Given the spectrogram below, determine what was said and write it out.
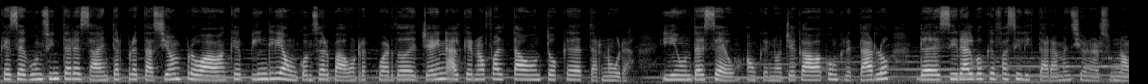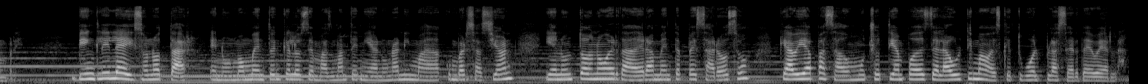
que según su interesada interpretación probaban que Bingley aún conservaba un recuerdo de Jane al que no faltaba un toque de ternura y un deseo, aunque no llegaba a concretarlo, de decir algo que facilitara mencionar su nombre. Bingley le hizo notar, en un momento en que los demás mantenían una animada conversación y en un tono verdaderamente pesaroso, que había pasado mucho tiempo desde la última vez que tuvo el placer de verla.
